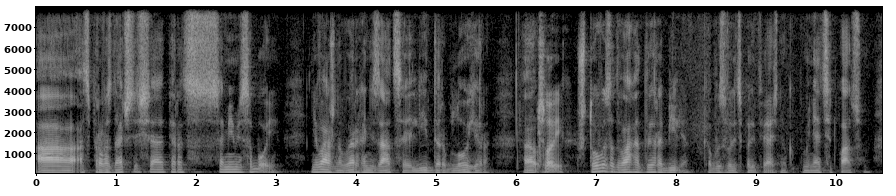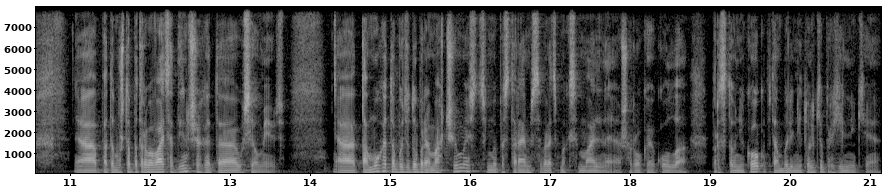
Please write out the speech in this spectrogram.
а ад справаздачыся перад самімі сабой. Неважно вы арганізацыя лідар блогер. Чалавек. Что вы за два гады рабілі каб вызваліць палітвязню каб памяняць сітуацыю? Потому что патрабаваць ад іншых это ўсе ўмеюць. Таму гэта будзе добрая магчымасць. Мы пастараемся сабраць максімальнае шырокае кола прадстаўнікоў каб там былі не толькі прыхільнікі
